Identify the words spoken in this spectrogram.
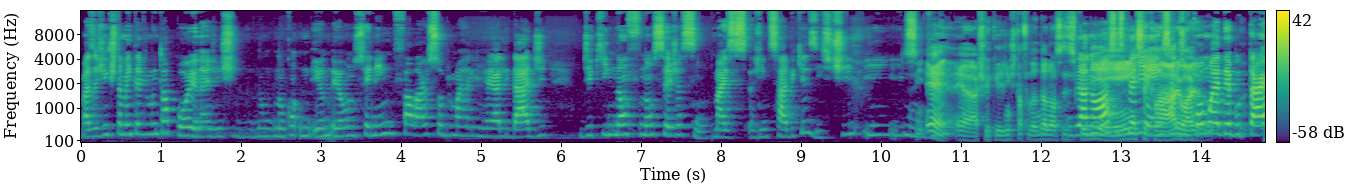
Mas a gente também teve muito apoio, né? A gente não, não eu, eu não sei nem falar sobre uma realidade de que não, não seja assim. Mas a gente sabe que existe e, e Sim, muito, é, é, acho que a gente tá falando da nossa da experiência, nossa experiência, claro. de como é debutar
